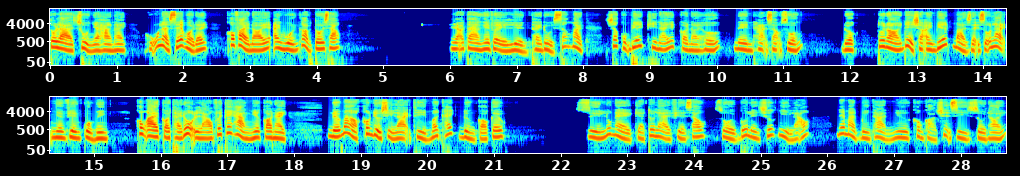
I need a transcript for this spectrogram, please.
Tôi là chủ nhà hàng này, cũng là sếp ở đây, không phải nói anh muốn gặp tôi sao? Lão ta nghe vậy liền thay đổi sắc mặt, chắc cũng biết khi nãy có nói hớ nên hạ giọng xuống. Được, tôi nói để cho anh biết mà dạy dỗ lại nhân viên của mình. Không ai có thái độ láo với khách hàng như con này. Nếu mà không điều chỉnh lại thì mất khách đừng có kêu. Duyên lúc này kéo tôi lại phía sau rồi bước lên trước nhìn lão, nét mặt bình thản như không có chuyện gì rồi nói.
